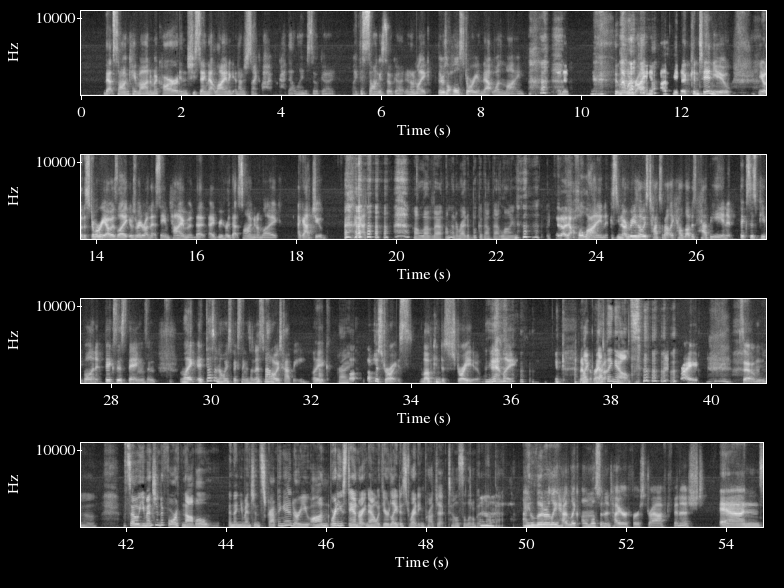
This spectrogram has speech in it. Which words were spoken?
that song came on in my car and she sang that line again. I was just like, oh, I forgot that line is so good. Like this song is so good. And I'm like, there's a whole story in that one line. and, then, and then when Ryan had asked me to continue, you know, the story, I was like, it was right around that same time that I'd reheard that song and I'm like, I got you. I love that. I'm going to write a book about that line. that whole line. Because, you know, everybody always talks about like how love is happy and it fixes people and it fixes things. And like, it doesn't always fix things and it's not always happy. Oh, like, oh, right. love, love, destroys. Love can destroy you. Yeah. And like, like nothing else. Right. So, yeah. So you mentioned a fourth novel, and then you mentioned scrapping it. Or are you on? Where do you stand right now with your latest writing project? Tell us a little bit about that. I literally had like almost an entire first draft finished, and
